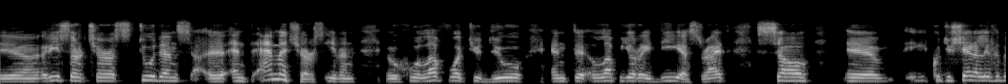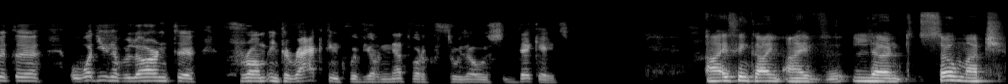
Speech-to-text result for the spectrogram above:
uh, researchers students uh, and amateurs even who love what you do and love your ideas right? So uh, could you share a little bit uh, what you have learned uh, from interacting with your network through those decades? I think I, have learned so much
